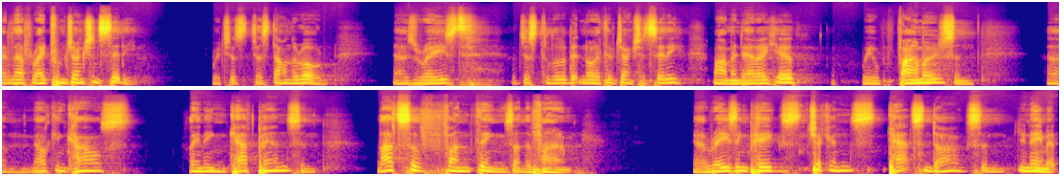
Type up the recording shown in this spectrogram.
I left right from Junction City, which is just down the road. I was raised just a little bit north of Junction City. Mom and Dad are here. We were farmers and um, milking cows, cleaning calf pens, and lots of fun things on the farm yeah, raising pigs, chickens, cats, and dogs, and you name it,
